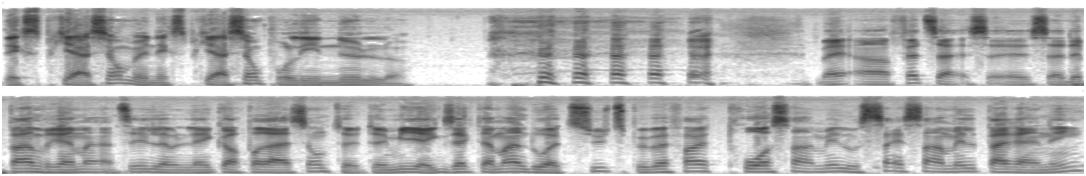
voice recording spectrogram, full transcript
d'explication, mais une explication pour les nuls. Ben, en fait, ça, ça- ça dépend vraiment. L'incorporation, tu as mis exactement le doigt dessus. Tu peux bien faire 300 000 ou 500 000 par année.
